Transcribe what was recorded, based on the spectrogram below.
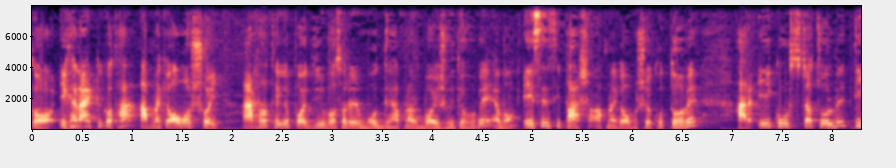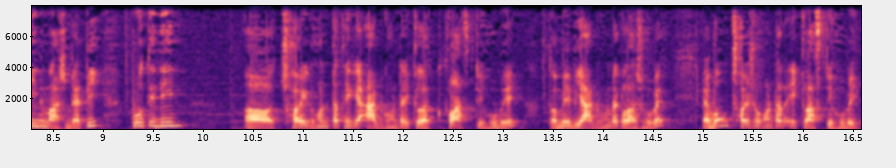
তো এখানে আরেকটি কথা, আপনাকে অবশ্যই আঠারো থেকে পঁয়ত্রিশ বছরের মধ্যে আপনার বয়স হইতে হবে এবং এসএসসি পাস আপনাকে অবশ্যই করতে হবে। আর এই কোর্সটা চলবে তিন মাস ব্যাপী। প্রতিদিন ছয় ঘণ্টা থেকে আট ঘন্টায় ক্লা- ক্লাসটি হবে। তো মেবি আট ঘণ্টা ক্লাস হবে এবং ছয়শো ঘণ্টার এই ক্লাসটি হবে।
